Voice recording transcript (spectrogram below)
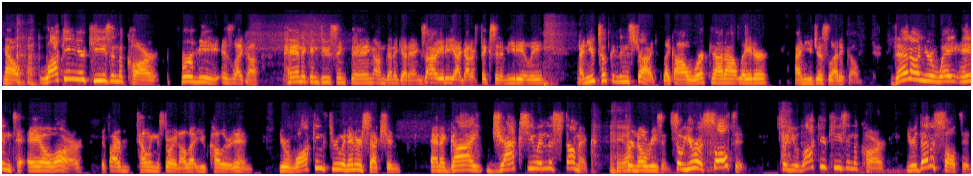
Now, locking your keys in the car for me is like a panic inducing thing. I'm going to get anxiety. I got to fix it immediately. And you took it in stride. Like, I'll work that out later. And you just let it go. Then on your way into AOR, if I'm telling the story and I'll let you color it in, you're walking through an intersection and a guy jacks you in the stomach yeah. for no reason. So you're assaulted so you lock your keys in the car. You're then assaulted.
